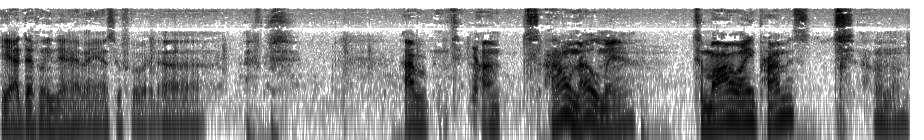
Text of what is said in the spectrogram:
Yeah, I definitely didn't have an answer for it. Uh, I, I'm, I don't know, man. Tomorrow ain't promised. I don't know.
